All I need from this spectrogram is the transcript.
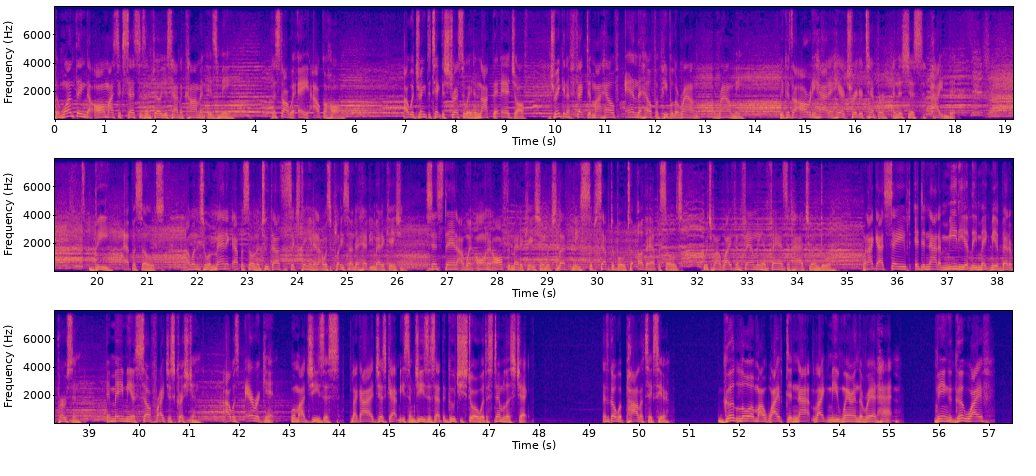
The one thing that all my successes and failures have in common is me. Let's start with A alcohol. I would drink to take the stress away, to knock the edge off. Drinking affected my health and the health of people around around me because I already had a hair trigger temper and this just heightened it. B episodes. I went into a manic episode in 2016 and I was placed under heavy medication. Since then, I went on and off the medication, which left me susceptible to other episodes, which my wife and family and fans have had to endure. When I got saved, it did not immediately make me a better person. It made me a self righteous Christian. I was arrogant with my Jesus, like I had just got me some Jesus at the Gucci store with a stimulus check. Let's go with politics here. Good Lord, my wife did not like me wearing the red hat. Being a good wife,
